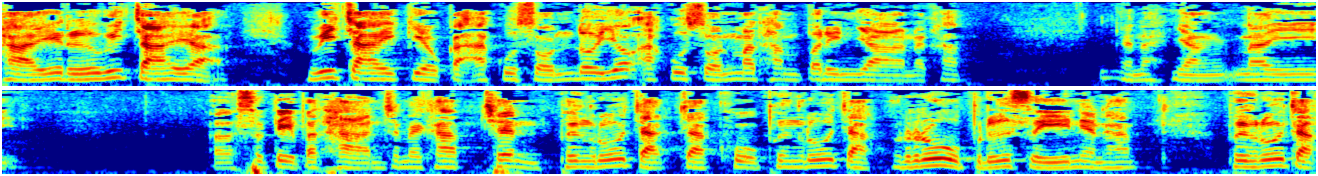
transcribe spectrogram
ฉัยหรือวิจัยอะวิจัยเกี่ยวกับอกุศล โดยยกอกุศลมาทำปริญญานะครับนะอย่างในสติปัฏฐานใช่ไหมครับ เช่นพึงรู้จักจักขู่พึงรู้จักรูปหรือสีเนี่ยนะครับพิ่งรู้จัก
